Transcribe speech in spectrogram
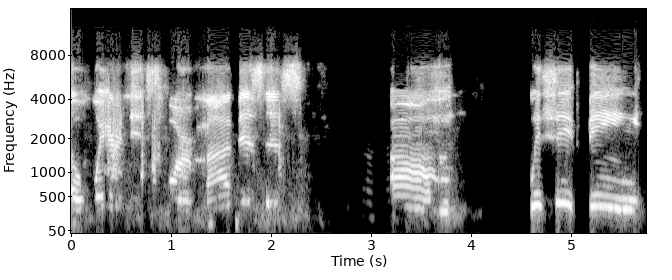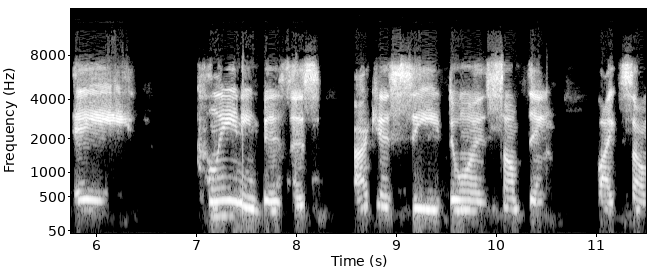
awareness for my business. Um, with it being a cleaning business, I can see doing something like some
